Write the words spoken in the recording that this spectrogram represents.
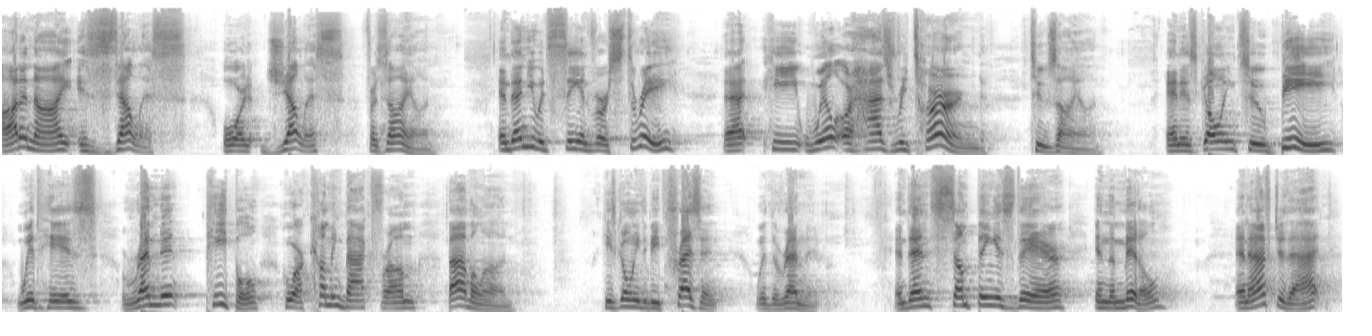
Adonai is zealous or jealous for Zion. And then you would see in verse 3 that he will or has returned to Zion and is going to be with his remnant people who are coming back from Babylon. He's going to be present with the remnant. And then something is there in the middle. And after that,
